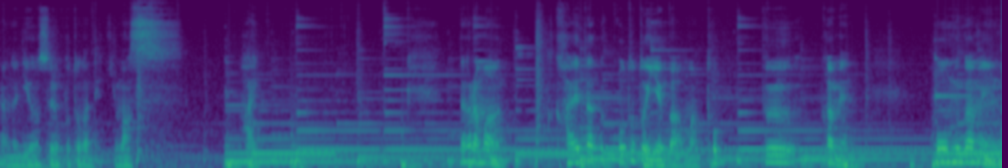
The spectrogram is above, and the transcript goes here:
あの利用することができます。はい。だからまあ変えたことといえば、まあ、トップ画面ホーム画面を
